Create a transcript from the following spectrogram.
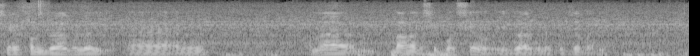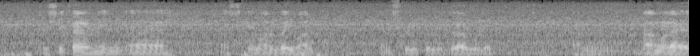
সেরকম দোয়াগুলোই আমি, আমরা বাংলাদেশে বসেও এই দোয়াগুলো করতে পারি। তো সে কারণেই আজকে ওয়ান বাই ওয়ান আমি শুরু করব দোয়াগুলো। আমি বাংলায়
